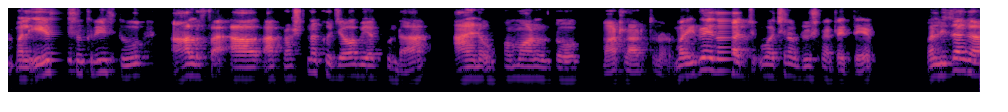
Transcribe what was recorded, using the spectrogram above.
మళ్ళీ ఏసు క్రీస్తు వాళ్ళ ఆ ప్రశ్నకు జవాబు ఇవ్వకుండా ఆయన ఉపమానంతో మాట్లాడుతున్నాడు. మరి ఇరవై వచనం చూసినట్లయితే మళ్ళీ నిజంగా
